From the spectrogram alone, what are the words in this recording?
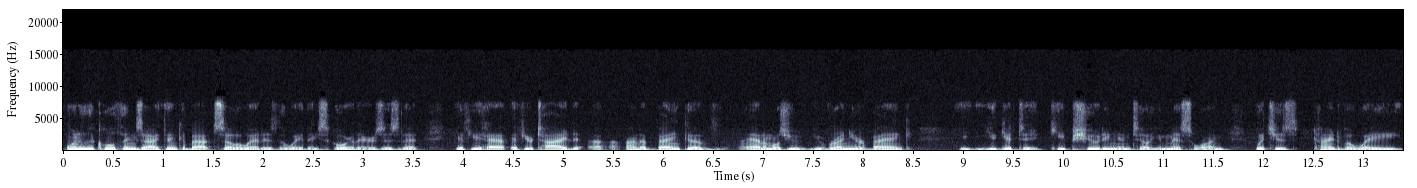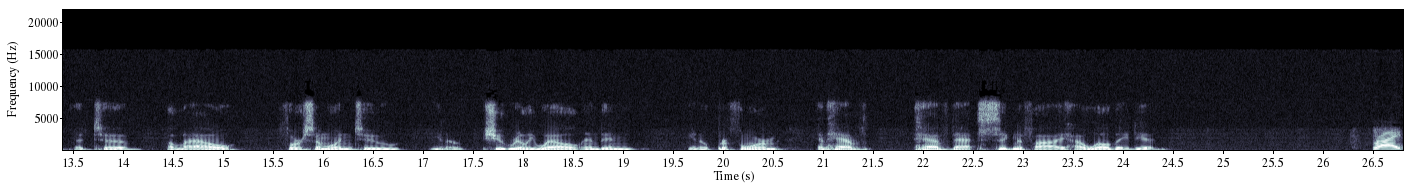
One of the cool things I think about Silhouette is the way they score theirs is that if you have if you're tied uh, on a bank of animals, you you run your bank, you get to keep shooting until you miss one, which is kind of a way uh, to allow for someone to you know shoot really well and then you know perform and have have that signify how well they did. Right,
